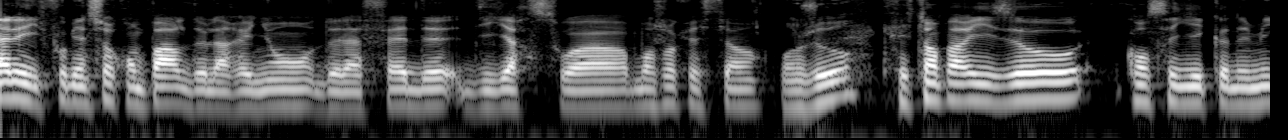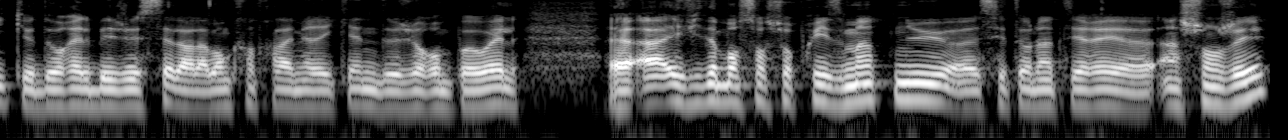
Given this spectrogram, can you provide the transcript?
Allez, il faut bien sûr qu'on parle de la réunion de la Fed d'hier soir. Bonjour Christian. Bonjour. Christian Parizeau, conseiller économique d'Aurel BGC, alors la Banque Centrale Américaine de Jérôme Powell, euh, a évidemment sans surprise maintenu euh, ses taux d'intérêt euh, inchangés.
